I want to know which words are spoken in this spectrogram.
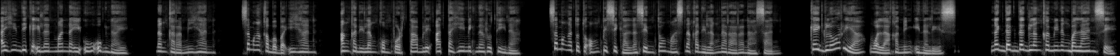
ay hindi kailanman naiuugnay ng karamihan sa mga kababaihan ang kanilang komportable at tahimik na rutina sa mga totoong pisikal na sintomas na kanilang nararanasan. Kay Gloria, wala kaming inalis. Nagdagdag lang kami ng balanse.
